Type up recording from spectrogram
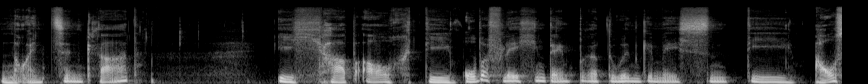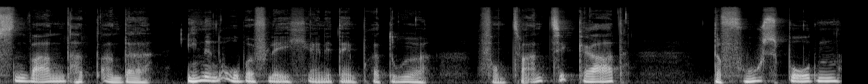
19 Grad. Ich habe auch die Oberflächentemperaturen gemessen. Die Außenwand hat an der Innenoberfläche eine Temperatur von 20 Grad. Der Fußboden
